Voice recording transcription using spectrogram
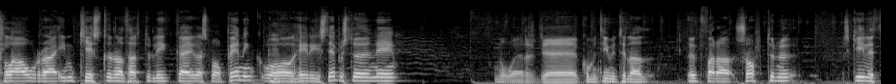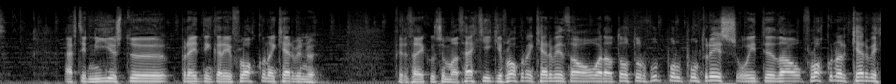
klára innkistluna þarftu líka eiga smá pening og heyri í stefustöðinni nú er uh, komin tími til að uppfara sortunu skilið eftir nýjustu breytingar í flokkunarkerfinu fyrir það ykkur sem að þekki ekki flokkunarkerfi þá er það doktorfútból.is og ítið á flokkunarkerfi.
